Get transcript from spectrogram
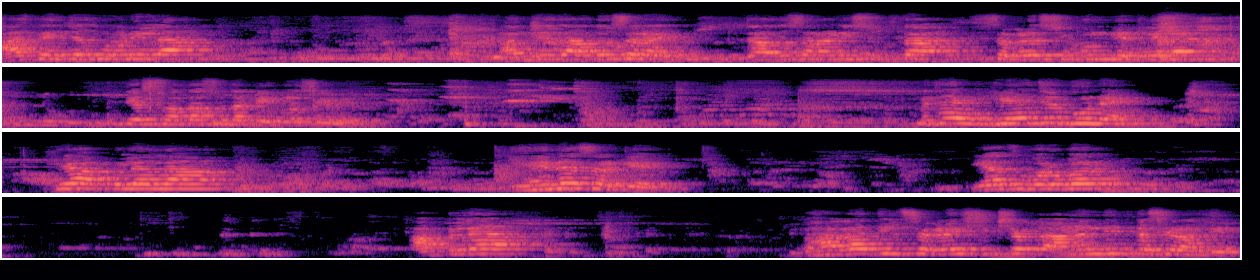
आज त्यांच्या जोडीला आमचे जाधव सर आहेत जाधव सरांनी सुद्धा सगळं शिकून घेतलेलं आहे ते स्वतः सुद्धा म्हणजे हे जे गुण आहे हे आपल्याला घेण्यासारखे याचबरोबर आपल्या भागातील सगळे शिक्षक आनंदित कसे राहतील?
